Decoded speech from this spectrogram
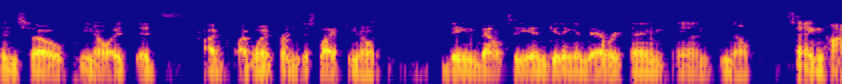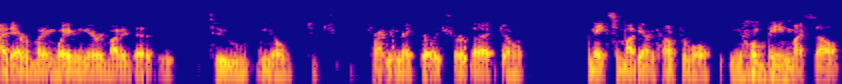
and so you know, it, it's I've I've went from just like you know being bouncy and getting into everything, and you know, saying hi to everybody and waving to everybody to to you know to tr- trying to make really sure that I don't make somebody uncomfortable, you know, being myself.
